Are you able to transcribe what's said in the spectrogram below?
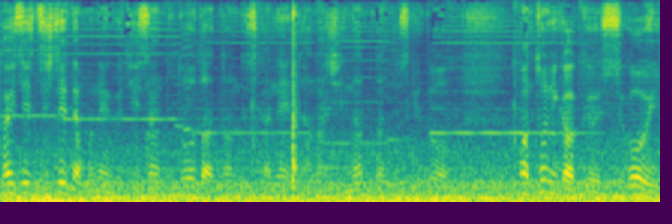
解説しててもね藤井さんとどうだったんですかねって話になったんですけど、まあ、とにかくすごい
